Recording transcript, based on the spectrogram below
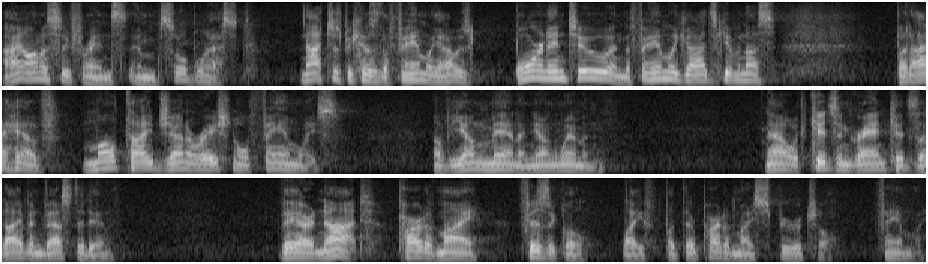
I honestly, friends, am so blessed. Not just because of the family I was born into and the family God's given us, but I have multi generational families of young men and young women, now with kids and grandkids that I've invested in. They are not part of my physical life, but they're part of my spiritual family.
